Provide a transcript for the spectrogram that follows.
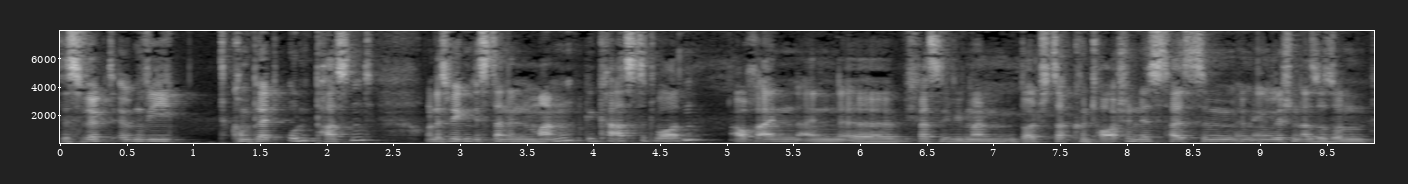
Das wirkt irgendwie komplett unpassend. Und deswegen ist dann ein Mann gecastet worden. Auch ein, ein äh, ich weiß nicht, wie man im Deutschen sagt, Contortionist heißt es im, im Englischen, also so ein,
